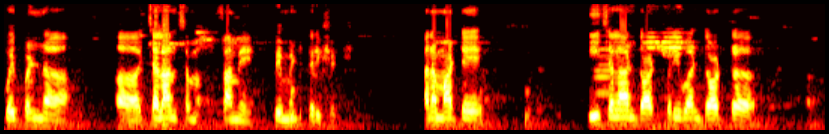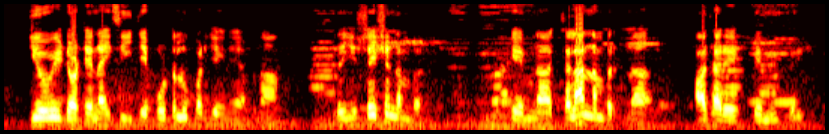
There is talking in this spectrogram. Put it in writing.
કોઈ પણ ચલાન સામે પેમેન્ટ કરી શકશે. આના માટે e challan dot Parivahan dot gov dot NIC જે પોર્ટલ ઉપર જઈને આપણા રજિસ્ટ્રેશન નંબર કે એમના ચલાન નંબરના આધારે પેમેન્ટ કરી શકે.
